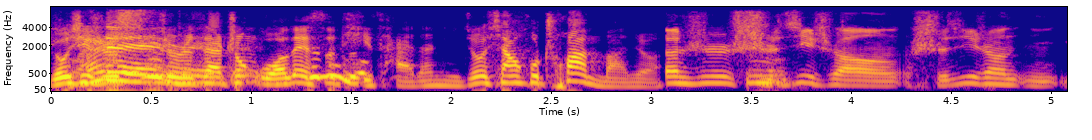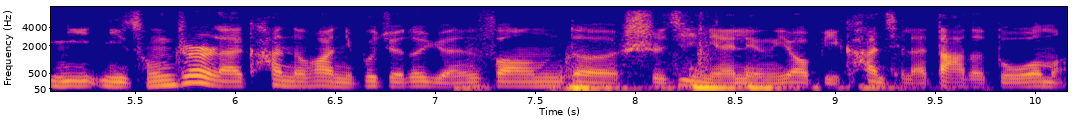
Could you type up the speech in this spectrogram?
尤其是就是在中国类似题材的，你就相互串吧就。但是实际上，实际上你你你从这儿来看的话，你不觉得元芳的实际年龄要比看起来大得多吗？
